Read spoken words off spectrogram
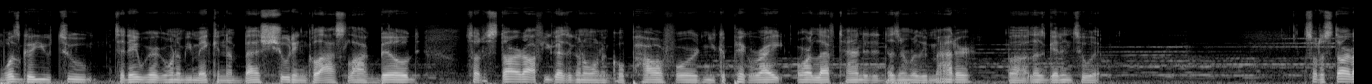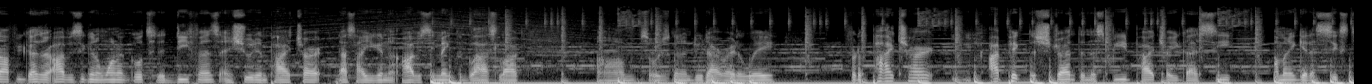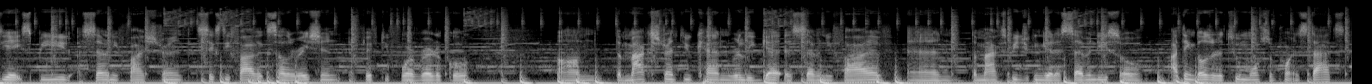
What's good YouTube? Today we're going to be making the best shooting glass lock build. So to start off you guys are going to want to go power forward. You could pick right or left handed, it doesn't really matter. But let's get into it. So to start off you guys are obviously going to want to go to the defense and shoot in pie chart. That's how you're going to obviously make the glass lock. Um, so we're just going to do that right away. For the pie chart, I picked the strength and the speed pie chart you guys see. I'm going to get a 68 speed, a 75 strength, 65 acceleration, and 54 vertical. Um, the max strength you can really get is 75 and the max speed you can get is 70 so I think those are the two most important stats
